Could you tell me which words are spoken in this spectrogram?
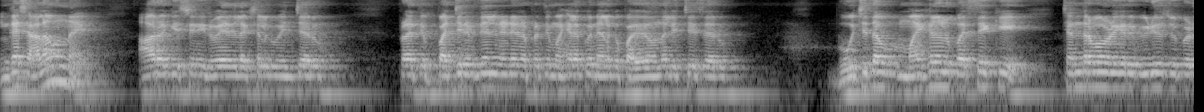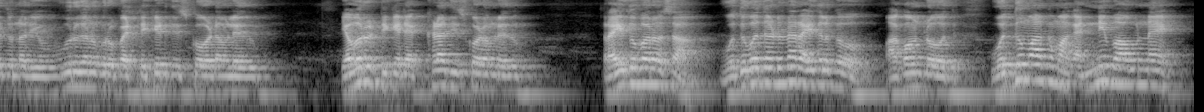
ఇంకా చాలా ఉన్నాయి. ఆరోగ్యశ్రీని ఇరవై ఐదు లక్షలకు పెంచారు. ప్రతి పద్దెనిమిది ఏళ్ళు నిండిన ప్రతి మహిళకు నెలకు పదిహేను వందలు ఇచ్చేశారు. ఉచిత మహిళలు బస్సు ఎక్కి చంద్రబాబు గారి వీడియో చూపెడుతున్నారు. ఎవరు కనుక రూపాయి టికెట్ తీసుకోవడం లేదు. ఎవరు టికెట్ ఎక్కడా తీసుకోవడం లేదు. రైతు భరోసా. వద్దు వద్దంటున్నా రైతులకు అకౌంట్లో వద్దు. వద్దు మాకు మాకు అన్నీ బాగున్నాయి.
